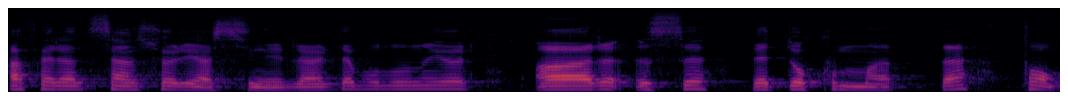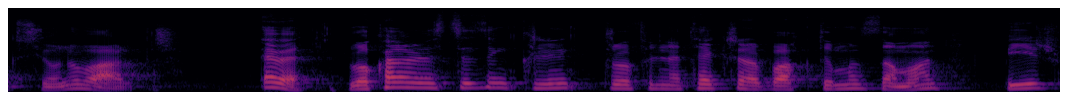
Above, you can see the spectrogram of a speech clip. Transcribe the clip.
Aferent sensöriyel sinirlerde bulunuyor. Ağrı, ısı ve dokunmada fonksiyonu vardır. Evet, lokal anestezinin klinik profiline tekrar baktığımız zaman bir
